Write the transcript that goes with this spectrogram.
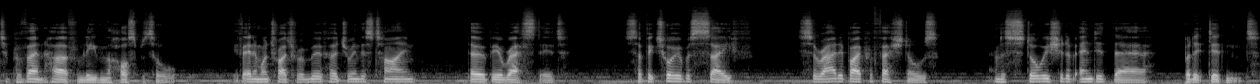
to prevent her from leaving the hospital. If anyone tried to remove her during this time, they would be arrested. So Victoria was safe, surrounded by professionals, and the story should have ended there, but it didn't.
